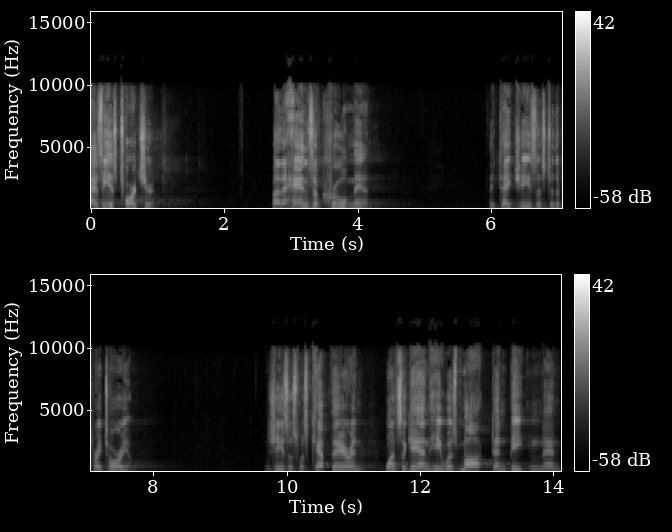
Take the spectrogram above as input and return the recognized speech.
as he is tortured by the hands of cruel men. They take Jesus to the praetorium. Jesus was kept there, and once again he was mocked and beaten and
